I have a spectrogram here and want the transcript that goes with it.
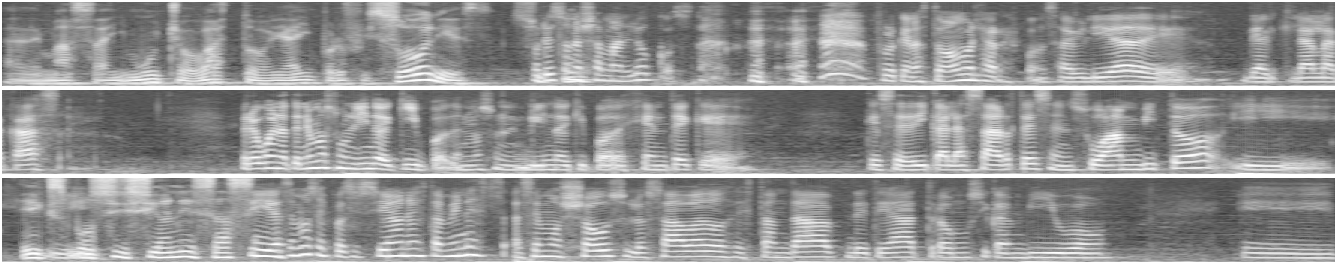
Además hay mucho gasto y hay profesores. Por eso nos llaman locos, porque nos tomamos la responsabilidad de, de alquilar la casa. Pero bueno, tenemos un lindo equipo, tenemos un lindo equipo de gente que, que se dedica a las artes en su ámbito y... y- Exposiciones así. Sí, hacemos exposiciones, también es- hacemos shows los sábados de stand-up, de teatro, música en vivo. Eh,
